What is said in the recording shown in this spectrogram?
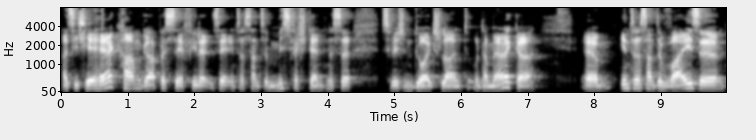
Als ich hierher kam, gab es sehr viele sehr interessante Missverständnisse zwischen Deutschland und Amerika. Ähm, interessanterweise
